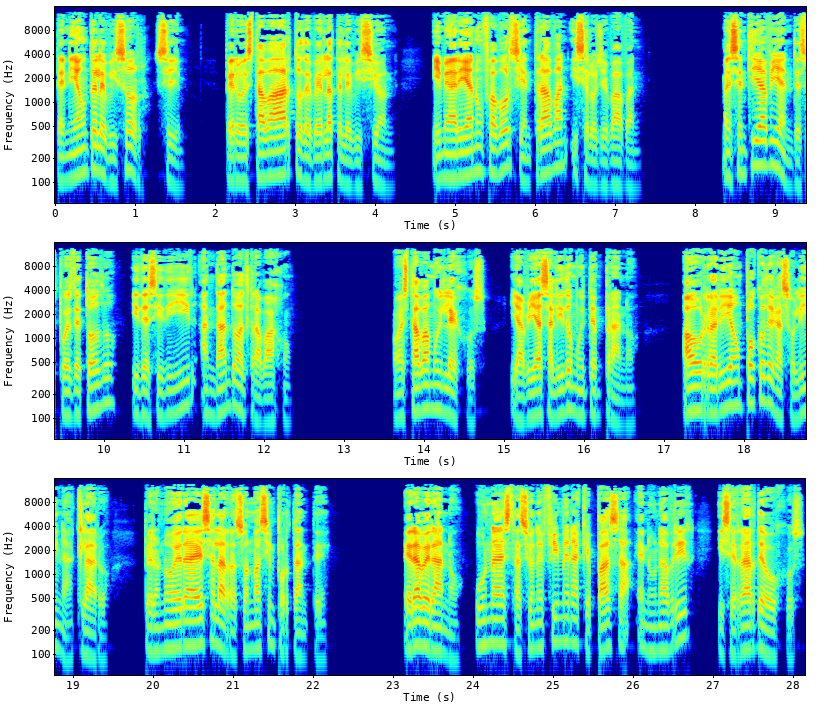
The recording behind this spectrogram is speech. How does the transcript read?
Tenía un televisor, sí, pero estaba harto de ver la televisión, y me harían un favor si entraban y se lo llevaban. Me sentía bien después de todo y decidí ir andando al trabajo. No estaba muy lejos y había salido muy temprano. Ahorraría un poco de gasolina, claro, pero no era esa la razón más importante. Era verano, una estación efímera que pasa en un abrir y cerrar de ojos.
